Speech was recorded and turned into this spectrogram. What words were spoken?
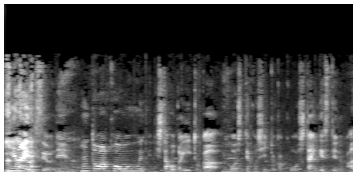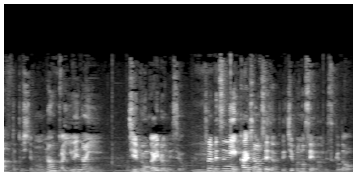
言えないですよね、うん。本当はこういうふうにした方がいいとか、うん。こうしてほしいとかこうしたいんですっていうのがあったとしてもなんか言えない自分がいるんですよ、うん。それ別に会社のせいじゃなくて自分のせいなんですけど。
